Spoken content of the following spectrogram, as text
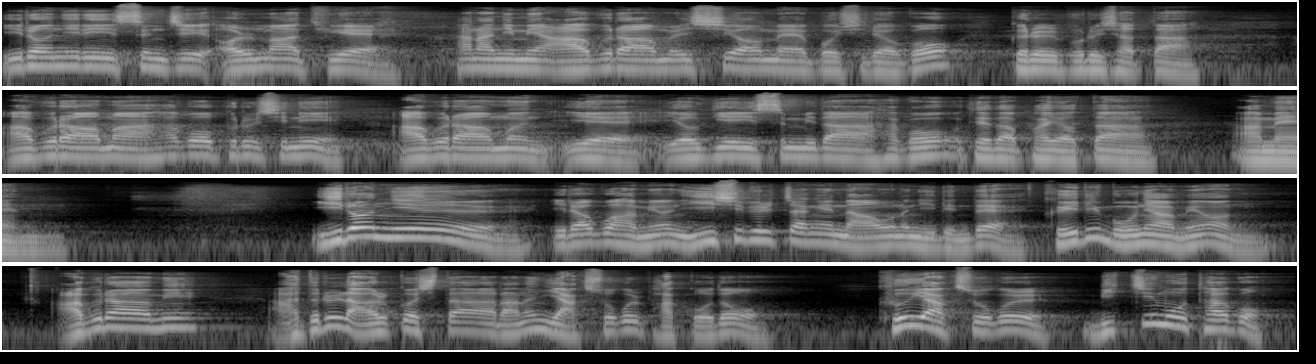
이런 일이 있은 지 얼마 뒤에 하나님이 아브라함을 시험해 보시려고 그를 부르셨다. 아브라함아 하고 부르시니 아브라함은 예 여기에 있습니다 하고 대답하였다. 아멘. 이런 일이라고 하면 21장에 나오는 일인데 그 일이 뭐냐면 아브라함이 아들을 낳을 것이다 라는 약속을 받고도 그 약속을 믿지 못하고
